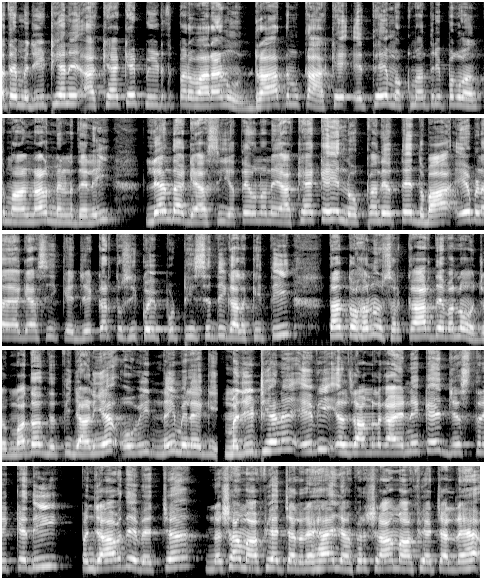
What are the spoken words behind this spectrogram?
ਅਤੇ ਮਜੀਠੀਆ ਨੇ ਆਖਿਆ ਕਿ ਪੀੜਤ ਪਰਿਵਾਰਾਂ ਨੂੰ ਡਰਾ ਧਮਕਾ ਕੇ ਇੱਥੇ ਮੁੱਖ ਮੰਤਰੀ ਭਗਵੰਤ ਮਾਨ ਨਾਲ ਮਿਲਣ ਦੇ ਲਈ ਲਿਆਂਦਾ ਗਿਆ ਸੀ ਅਤੇ ਉਹਨਾਂ ਨੇ ਆਖਿਆ ਕਿ ਲੋਕਾਂ ਦੇ ਉੱਤੇ ਦਬਾਅ ਇਹ ਬਣਾਇਆ ਗਿਆ ਸੀ ਕਿ ਜੇਕਰ ਤੁਸੀਂ ਕੋਈ ਪੁੱਠੀ ਸਿੱਧੀ ਗੱਲ ਕੀਤੀ ਤਾਂ ਤੁਹਾਨੂੰ ਸਰਕਾਰ ਦੇ ਵੱਲੋਂ ਜੋ ਮਦਦ ਦਿੱਤੀ ਜਾਣੀ ਹੈ ਉਹ ਵੀ ਨਹੀਂ ਮਿਲੇਗੀ। ਮਜੀਠੀਆ ਨੇ ਇਹ ਵੀ ਇਲਜ਼ਾਮ ਲਗਾਏ ਨੇ ਕਿ ਜਿਸ ਤਰੀਕੇ ਦੀ ਪੰਜਾਬ ਦੇ ਵਿੱਚ ਨਸ਼ਾ ਮਾਫੀਆ ਚੱਲ ਰਿਹਾ ਹੈ ਜਾਂ ਫਿਰ ਸ਼ਰਾਬ ਮਾਫੀਆ ਚੱਲ ਰਿਹਾ ਹੈ,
